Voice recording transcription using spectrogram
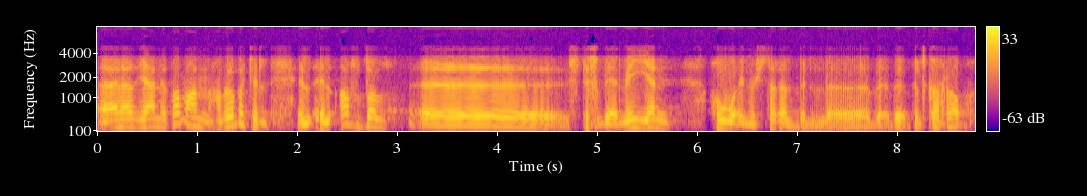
أنا يعني طبعا حضرتك ال ال الأفضل آه استخداميا هو إنه يشتغل بالكهرباء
